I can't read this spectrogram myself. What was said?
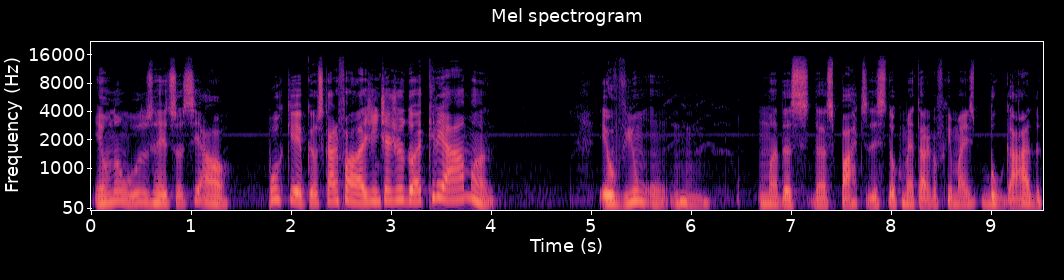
Eu não uso rede social. Por quê? Porque os caras falaram, a gente ajudou a criar, mano. Eu vi um- um- uma das, das partes desse documentário que eu fiquei mais bugado.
